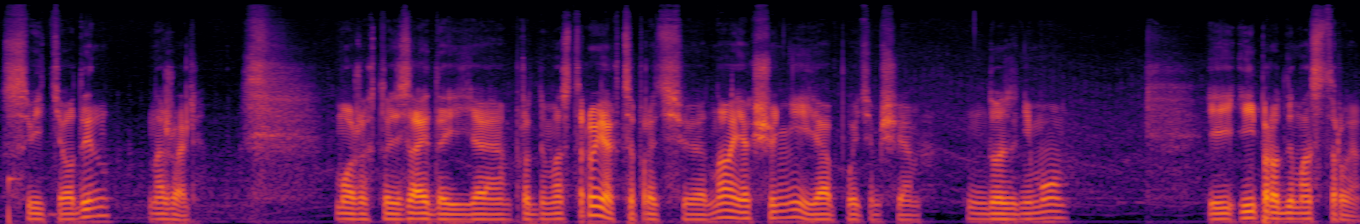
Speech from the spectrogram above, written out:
світі один, на жаль. Може хтось зайде і я продемонструю, як це працює. Ну, а якщо ні, я потім ще дозніму і, і продемонструю.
